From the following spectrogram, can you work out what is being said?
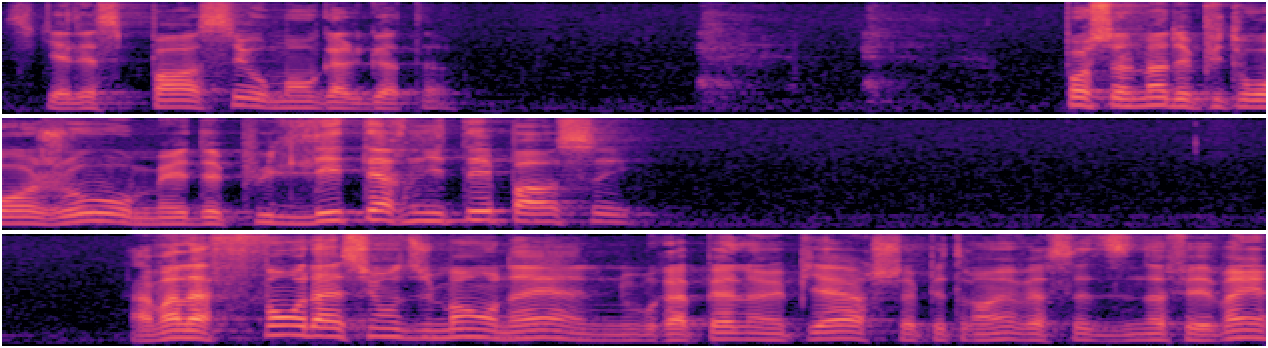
ce qui allait se passer au mont Golgotha. Pas seulement depuis trois jours, mais depuis l'éternité passée. Avant la fondation du monde, hein, nous rappelle un Pierre, chapitre 1, versets 19 et 20,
